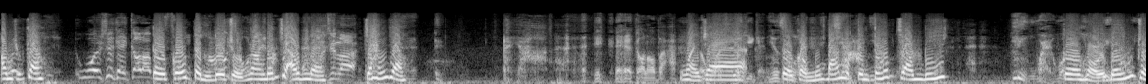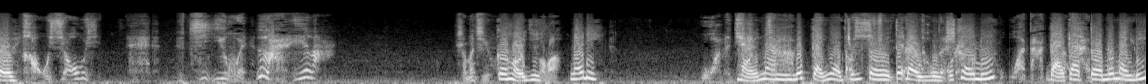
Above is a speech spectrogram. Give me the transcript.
Ông chủ cao. Tôi cố tình đưa rượu ngon đến cho ông nè. Cho hắn vào. Ngoài ra tôi còn muốn báo một tin tốt cho ông biết. Cơ hội đến rồi. Cơ hội gì? Nói đi. Mỗi năm lúc cả nhà chúng tôi tới đầu nguồn của khe nước Đại ca tôi mới mang bí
